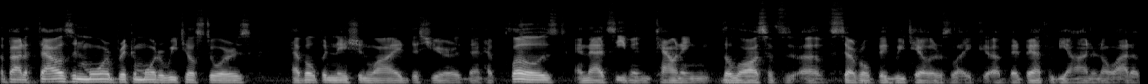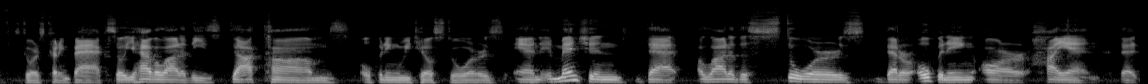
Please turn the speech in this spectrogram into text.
about a thousand more brick and mortar retail stores have opened nationwide this year than have closed, and that's even counting the loss of, of several big retailers like uh, Bed Bath and Beyond and a lot of stores cutting back. So you have a lot of these dot coms opening retail stores, and it mentioned that a lot of the stores that are opening are high end. That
